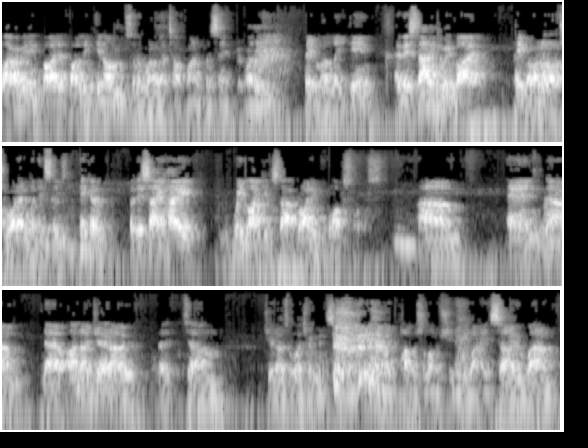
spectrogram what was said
like I've been invited by LinkedIn. I'm sort of one of the top one percent people on LinkedIn, and they're starting to invite people. I'm not sure what analytics they use to pick them, but they're saying, "Hey, we'd like you to start writing blogs for us." Um, and um, now I know Journo, but um, Journo's always me to I publish a lot of shit anyway. So um,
